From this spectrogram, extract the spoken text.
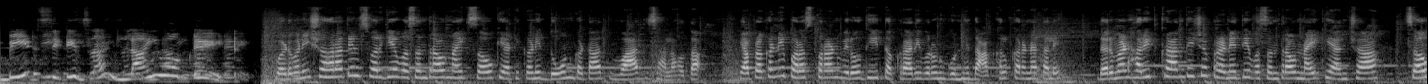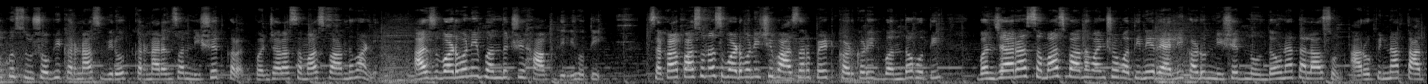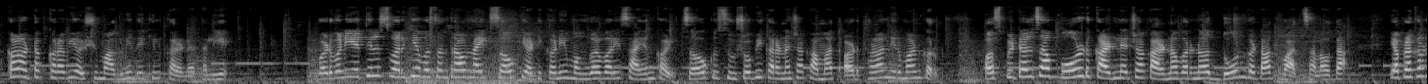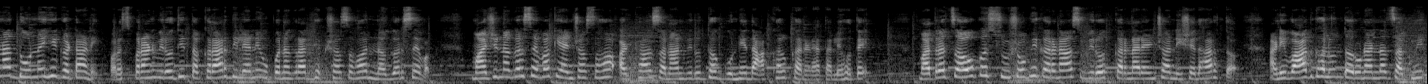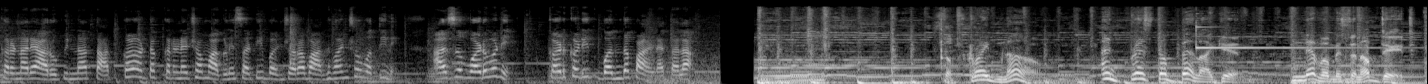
Beed citizen live update Wadwani शहरातील स्वर्गीय वसंतराव नाईक चौक या ठिकाणी दोन गटात वाद झाला होता. या प्रकरणी परस्परांविरोधी तक्रारीवरून गुन्हे दाखल करण्यात आले. दरम्यान हरित क्रांतीचे प्रणेते वसंतराव नाईक यांच्या चौक सुशोभीकरणास विरोध करणाऱ्यांचा निषेध करत बंजारा समाज बांधवांनी आज वडवणी बंदची हाक दिली होती. सकाळपासूनच वडवणीची बाजारपेठ कडकडीत बंद होती. बंजारा समाज बांधवांच्या वतीने रॅली काढून निषेध नोंदवण्यात आला असून आरोपींना तात्काळ अटक करावी अशी मागणी देखील करण्यात आली आहे. वडवणी येथील स्वर्गीय वसंतराव नाईक चौक या ठिकाणी मंगळवारी सायंकाळी चौक सुशोभीकरणाच्या कामात अडथळा निर्माण करून हॉस्पिटलचा बोर्ड काढल्याच्या कारणावरनं दोन गटात वाद झाला होता. या प्रकरणात दोनही गटाने परस्परांविरोधी तक्रार दिल्याने उपनगराध्यक्षासह नगरसेवक माजी नगरसेवक यांच्यासह अठरा जणांविरुद्ध गुन्हे दाखल करण्यात आले होते. मात्र चौक सुशोभीकरणास विरोध करणाऱ्यांच्या निषेधार्थ आणि वाद घालून तरुणांना जखमी करणाऱ्या आरोपींना तात्काळ अटक करण्याच्या मागणीसाठी बंजारा बांधवांच्या वतीने आज वडवणे कडकडीत बंद पाळण्यात आला. Subscribe now and press the bell icon never miss an update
